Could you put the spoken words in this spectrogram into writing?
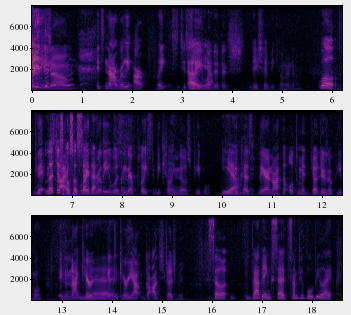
you know, it's not really our place to Oh, say yeah. whether they, sh- they should be killed or not. Well, They- let's just like- also say like that. really it wasn't their place to be killing those people yeah. because they are not the ultimate judges of people. They do not carry, get to carry out God's judgment. So that being said, some people will be like,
